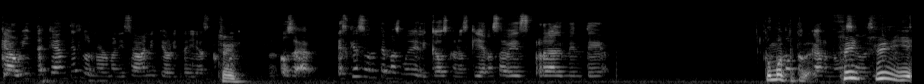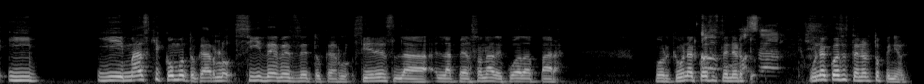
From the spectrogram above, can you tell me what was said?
que ahorita, que antes lo normalizaban y que ahorita ya es como, sí. o sea, es que son temas muy delicados con los que ya no sabes realmente cómo, cómo tocar, ¿no? Sí, sí, y, y, más que cómo tocarlo, sí debes de tocarlo, si eres la, la persona adecuada para. Porque una cosa es tener tu, una cosa es tener tu opinión.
